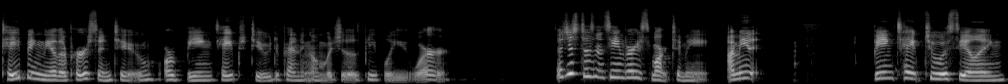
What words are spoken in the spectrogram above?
taping the other person to or being taped to depending on which of those people you were. That just doesn't seem very smart to me. I mean, being taped to a ceiling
